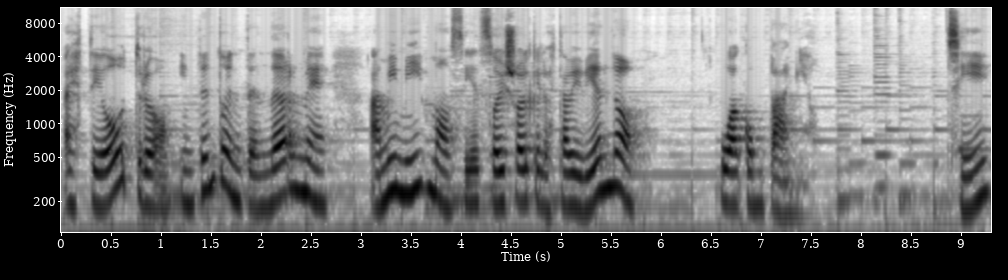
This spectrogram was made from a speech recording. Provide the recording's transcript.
a este otro? ¿Intento entenderme a mí mismo si soy yo el que lo está viviendo o acompaño. ¿Sí?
